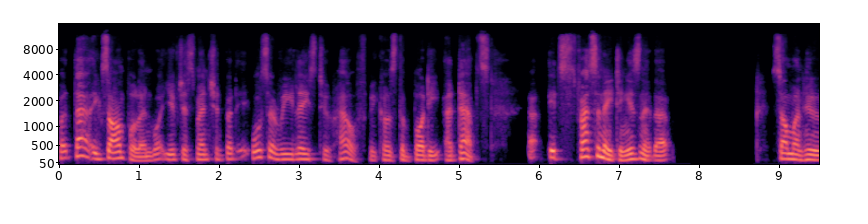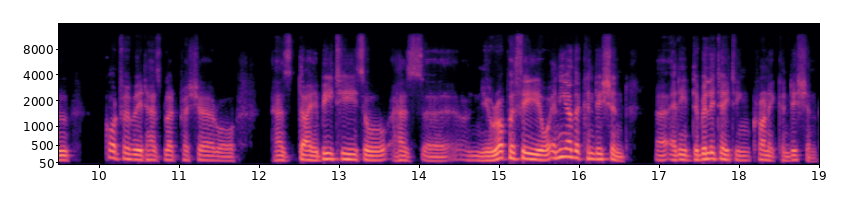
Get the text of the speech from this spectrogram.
but that example and what you've just mentioned, but it also relates to health because the body adapts. Uh, it's fascinating, isn't it, that someone who, God forbid, has blood pressure or has diabetes or has uh, neuropathy or any other condition, uh, any debilitating chronic condition,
